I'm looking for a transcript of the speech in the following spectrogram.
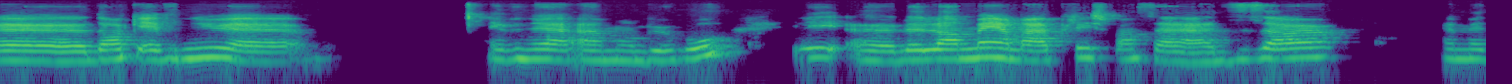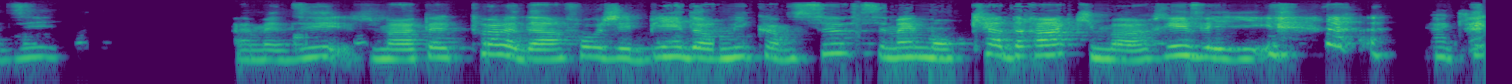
euh, donc, elle est venue, euh, est venue à, mon bureau. Et le lendemain, elle m'a appelé, je pense, à 10 heures. Elle m'a dit elle m'a dit, je me rappelle pas la dernière fois où j'ai bien dormi comme ça. C'est même mon cadran qui m'a réveillée. OK.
